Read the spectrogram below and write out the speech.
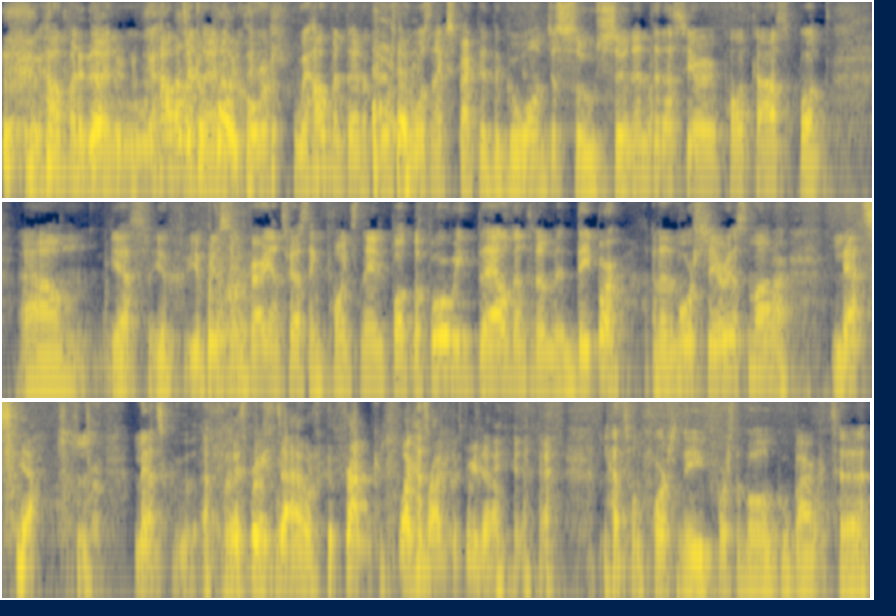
We have went down. We have That's went good down a course. We have went down a course that I wasn't expected to go on just so soon into this here podcast. But um, yes, you've you've raised some very interesting points, Neil. But before we delve into them in deeper and in a more serious manner, let's Yeah. let's if, uh, Let's bring if- it down. Frank, wait, Let's- Frank, let's bring it down. Let's unfortunately, first of all, go back to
